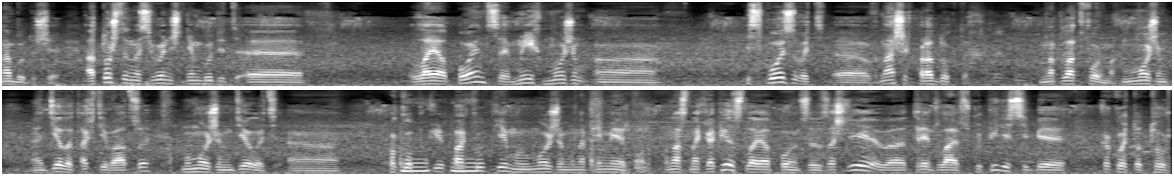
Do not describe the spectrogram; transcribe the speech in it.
на будущее. А то, что на сегодняшний день будет э, loyal points, мы их можем э, использовать э, в наших продуктах, на платформах. Мы можем э, делать активацию, мы можем делать э, покупки, покупки, мы можем, например, у нас накопилось loyal points, зашли в Trend Life, купили себе какой-то тур,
